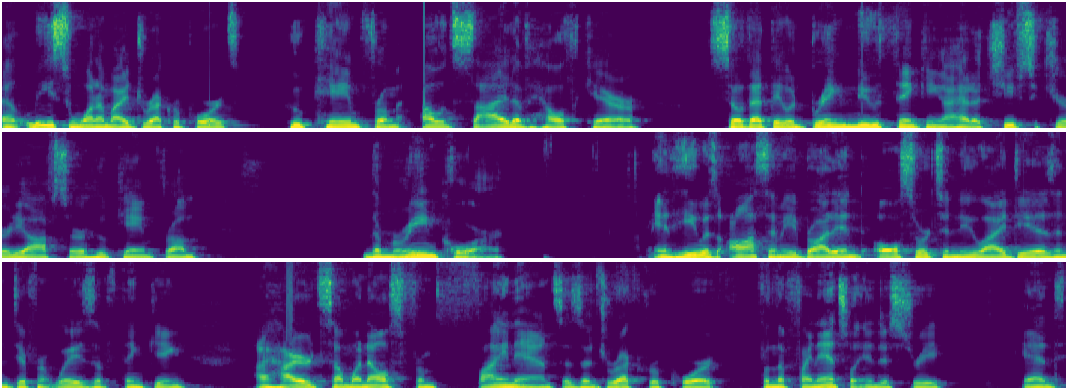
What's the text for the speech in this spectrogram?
at least one of my direct reports who came from outside of healthcare so that they would bring new thinking. I had a chief security officer who came from the Marine Corps, and he was awesome. He brought in all sorts of new ideas and different ways of thinking. I hired someone else from finance as a direct report from the financial industry, and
